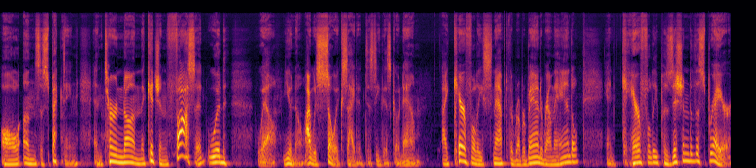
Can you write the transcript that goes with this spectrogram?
all unsuspecting, and turned on the kitchen faucet would, well, you know, I was so excited to see this go down. I carefully snapped the rubber band around the handle and carefully positioned the sprayer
